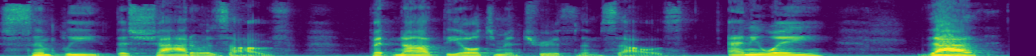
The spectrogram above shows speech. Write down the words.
simply the shadows of, but not the ultimate truth themselves. Anyway, that,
